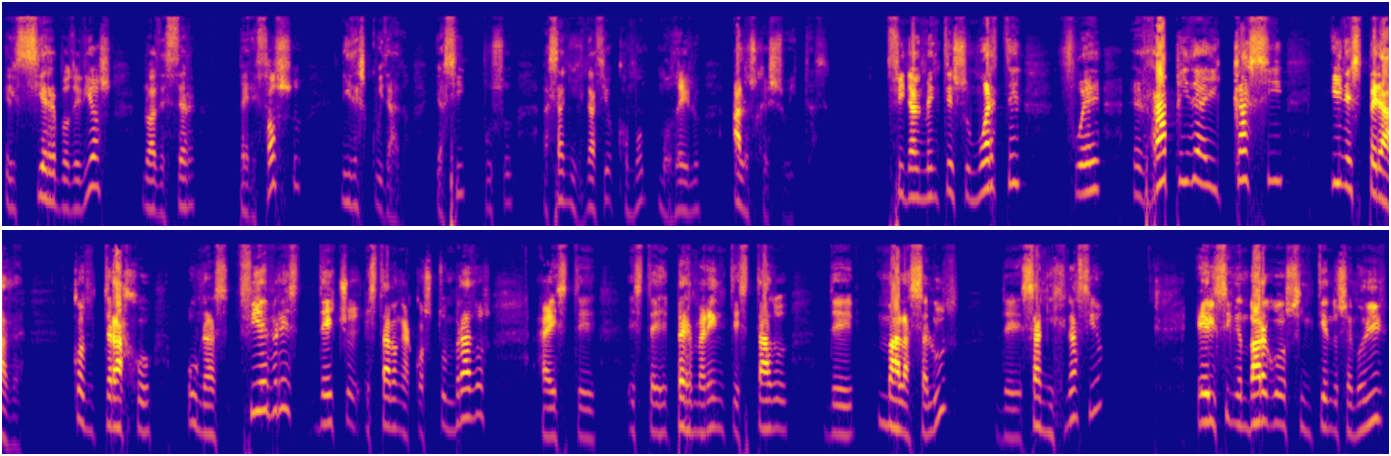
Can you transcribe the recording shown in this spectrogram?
El siervo de Dios no ha de ser perezoso ni descuidado. Y así puso a San Ignacio como modelo a los jesuitas. Finalmente su muerte fue rápida y casi inesperada. Contrajo unas fiebres, de hecho estaban acostumbrados a este, este permanente estado de mala salud de San Ignacio. Él, sin embargo, sintiéndose morir,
